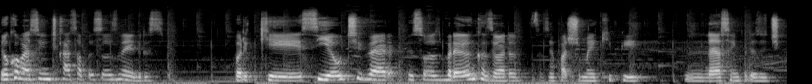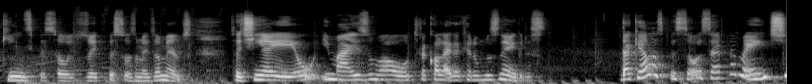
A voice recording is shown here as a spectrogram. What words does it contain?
eu começo a indicar só pessoas negras. Porque se eu tiver pessoas brancas, eu era fazer parte de uma equipe nessa empresa de 15 pessoas, 18 pessoas mais ou menos. Só tinha eu e mais uma outra colega que éramos negros. Daquelas pessoas, certamente,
